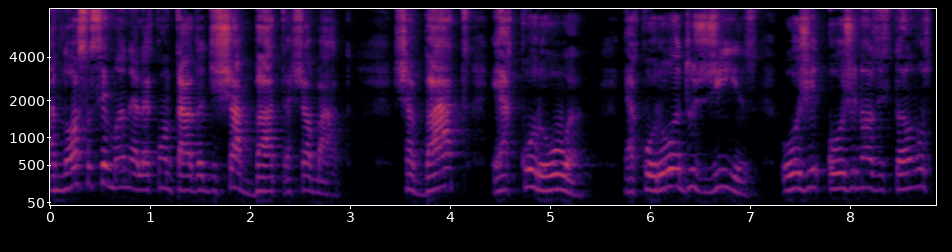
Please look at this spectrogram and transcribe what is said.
a nossa semana ela é contada de Shabat a Shabat. Shabat é a coroa, é a coroa dos dias. Hoje, hoje nós estamos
